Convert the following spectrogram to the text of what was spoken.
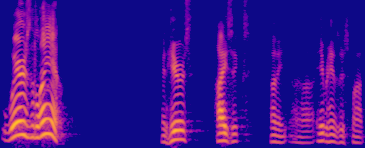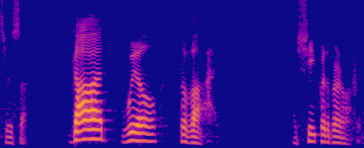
Where's the lamb? And here's Isaac's, I mean, uh, Abraham's response to his son God will provide a sheep for the burnt offering,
